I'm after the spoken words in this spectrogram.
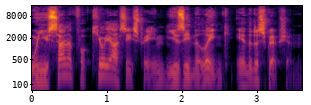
when you sign up for CuriosityStream using the link in the description.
